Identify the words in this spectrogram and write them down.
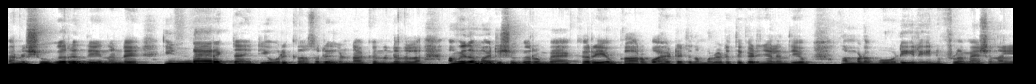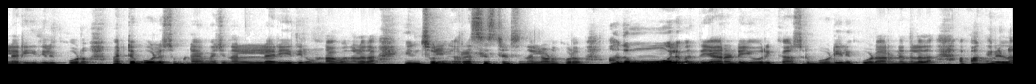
കാരണം ഷുഗർ എന്ത് ചെയ്യുന്നുണ്ട്? ഇൻഡയറക്റ്റ് ആയിട്ട് യൂറിക് ആസിഡ് ഉണ്ടാക്കുന്നുണ്ടെന്നുള്ള അമിതമായിട്ട് ഷുഗറും ബേക്കറിയും കാർബോഹൈഡ്രേറ്റ് നമ്മൾ എടുത്തു കഴിഞ്ഞാൽ എന്ത് ചെയ്യും? നമ്മുടെ ബോഡിയിൽ ഇൻഫ്ലമേഷൻ നല്ല രീതിയിൽ കൂടും. മെറ്റബോളിസം ഡാമേജ് നല്ല രീതിയിൽ ഉണ്ടാകും എന്നുള്ളതാണ് ഇൻസുലിൻ റെസിസ്റ്റൻസ് നല്ലോണം കൂടും. അതുമൂലം എന്ത് ചെയ്യാറുണ്ട്? യൂറിക് ആസിഡ് ബോഡിയിൽ കൂടാറുണ്ട് എന്നുള്ളതാണ് അപ്പോൾ അങ്ങനെയുള്ള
